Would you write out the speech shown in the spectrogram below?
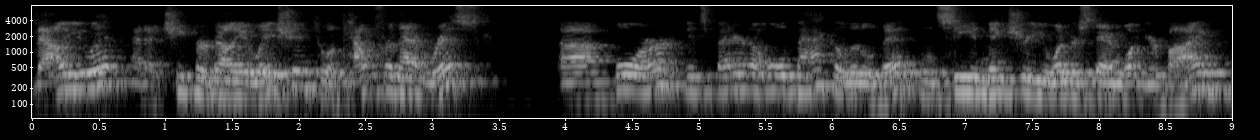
value it at a cheaper valuation to account for that risk. Uh, or it's better to hold back a little bit and see and make sure you understand what you're buying.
